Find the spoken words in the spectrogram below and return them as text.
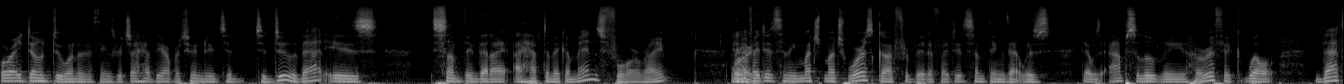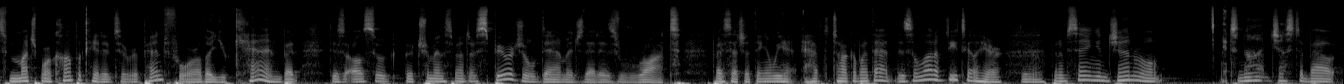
or I don't do one of the things which I had the opportunity to, to do, that is something that I, I have to make amends for, right? And right. if I did something much, much worse, God forbid, if I did something that was that was absolutely horrific, well, that's much more complicated to repent for, although you can, but there's also a tremendous amount of spiritual damage that is wrought by such a thing, and we have to talk about that. There's a lot of detail here. Yeah. But I'm saying in general, it's not just about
